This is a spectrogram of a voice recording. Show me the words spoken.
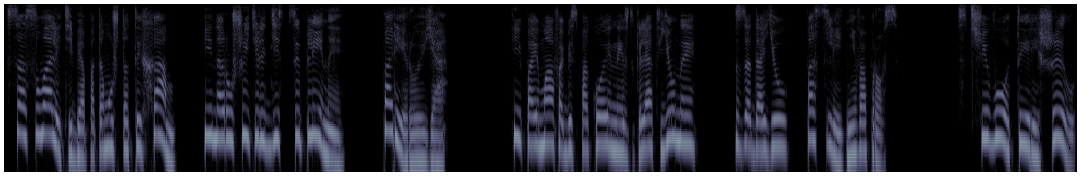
Сослали тебя, потому что ты хам и нарушитель дисциплины, парирую я. И, поймав обеспокоенный взгляд Юны, задаю последний вопрос. С чего ты решил,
